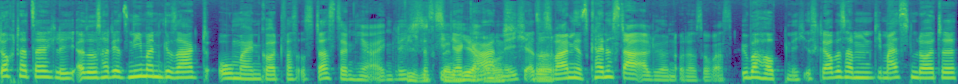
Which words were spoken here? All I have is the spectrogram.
doch, tatsächlich. Also es hat jetzt niemand gesagt, oh mein Gott, was ist das denn hier eigentlich? das geht ja gar aus? nicht. Also ja. es waren jetzt keine Starallüren oder sowas. Überhaupt nicht. Ich glaube, es haben die meisten Leute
